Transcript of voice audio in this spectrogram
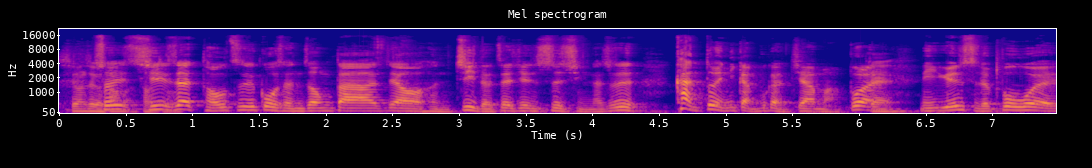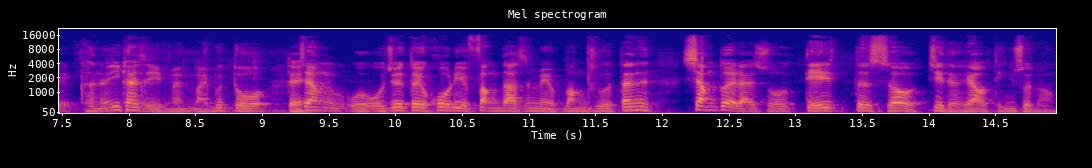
希望这个。所以其实，在投资过程中，大家要很记得这件事情呢，就是看对你敢不敢加码，不然你原始的部位可能一开始也买买不多，对，这样我我觉得对获利放大是没有帮助的。但是相对来说，跌的时候记得要停损哦。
